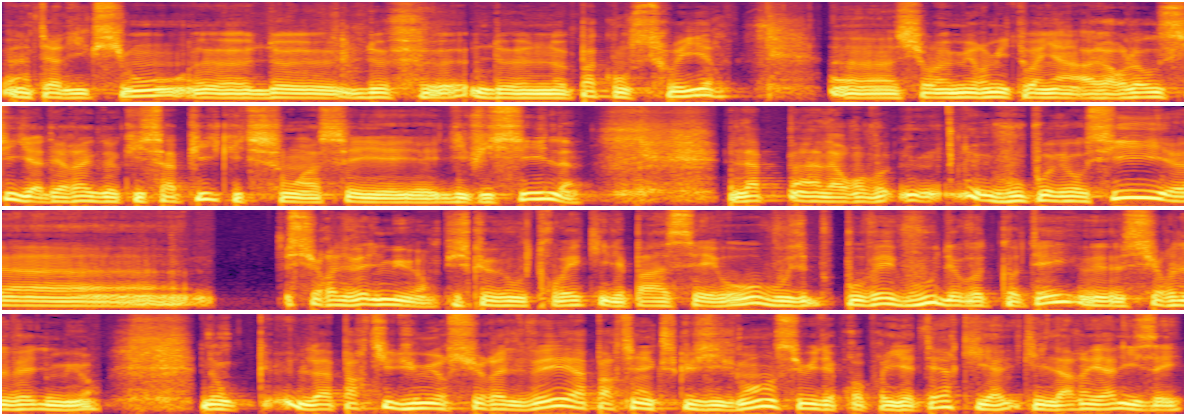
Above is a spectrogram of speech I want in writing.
interdiction euh, de, de, de ne pas construire euh, sur le mur mitoyen. Alors là aussi, il y a des règles qui s'appliquent qui sont assez difficiles. Alors vous pouvez aussi euh, surélever le mur, puisque vous trouvez qu'il n'est pas assez haut, vous pouvez, vous, de votre côté, euh, surélever le mur. Donc, la partie du mur surélevé appartient exclusivement à celui des propriétaires qui, qui l'a réalisé.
